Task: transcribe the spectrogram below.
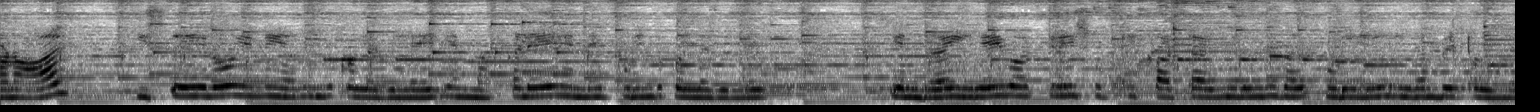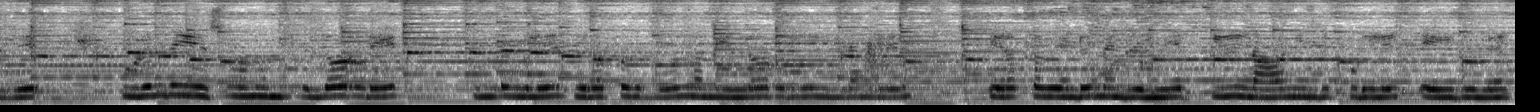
ஆனால் இஸ்ரேலோ என்னை அறிந்து கொள்ளவில்லை. என் மக்களே என்னை புரிந்து கொள்ளவில்லை என்ற இறைவாக்கினை சுட்டிக்காட்ட விலங்குகள் குடிலில் இடம்பெற்றுள்ளது குழந்தை இயேசுவன் நம் எல்லோருடைய இல்லங்களில் பிறப்பது போல் நம் எல்லோருடைய இல்லங்களில் பிறக்க வேண்டும் என்ற முயற்சியில் நான் இந்த குடிலை செய்துள்ளேன்.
